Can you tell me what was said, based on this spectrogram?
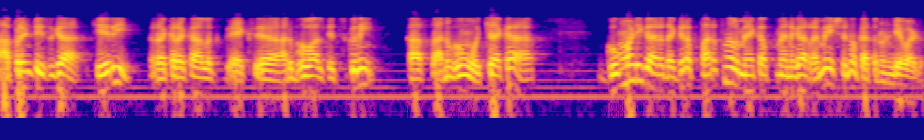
అప్రెంటిస్గా చేరి రకరకాల ఎక్స్- అనుభవాలు తెచ్చుకుని కాస్త అనుభవం వచ్చాక గుమ్మడి గారి దగ్గర పర్సనల్ మేకప్ మ్యాన్గా రమేష్ అని ఒక అతను ఉండేవాడు.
